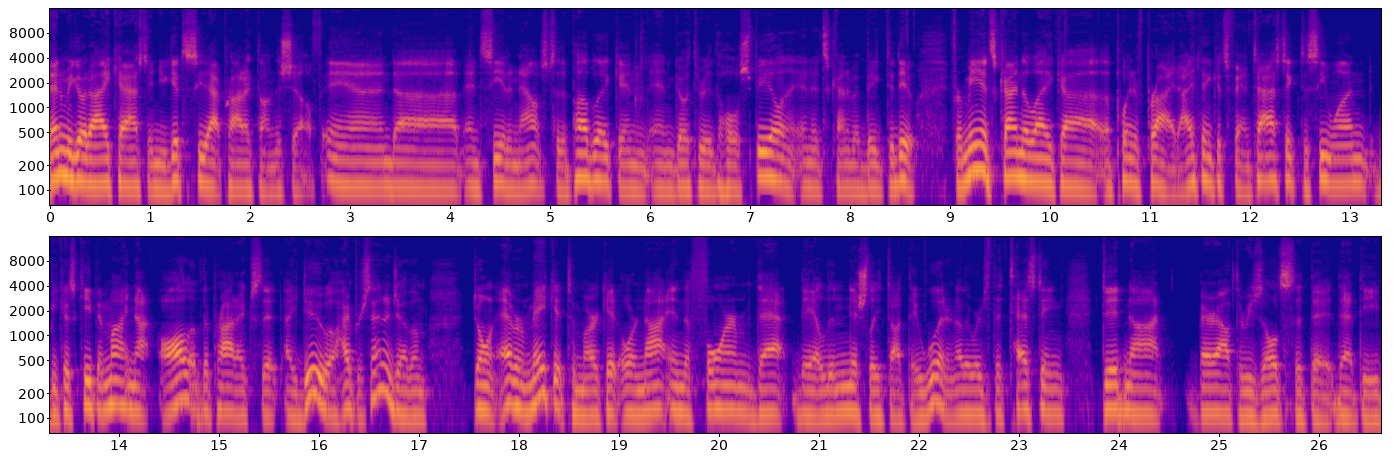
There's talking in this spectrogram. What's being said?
Then we go to ICAST and you get to see that product on the shelf and uh, and see it announced to the public and, and go through the whole spiel and, and it's kind of a big to do. For me, it's kind of like a, a point of pride. I think it's fantastic to see one because keep in mind, not all of the products that I do, a high percentage of them, don't ever make it to market or not in the form that they initially thought they would. In other words, the testing did not bear out the results that the, that the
